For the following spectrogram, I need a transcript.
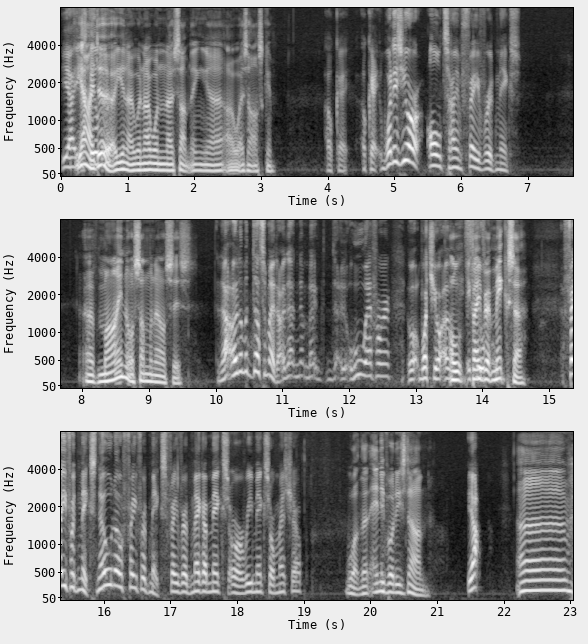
Yeah, yeah, I still do. You know, when I want to know something, uh, I always ask him. Okay, okay. What is your all-time favorite mix? Of mine or someone else's? No, no, it doesn't matter. Uh, Whoever, what's your Oh, if you- favorite mixer. Favorite mix? No, no, favorite mix. Favorite mega mix or remix or mashup? What that anybody's done? Yeah. Um,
